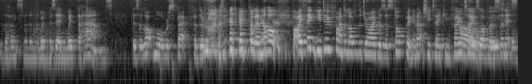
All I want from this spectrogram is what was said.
the huntsmen and the whippers in with the hounds. There's a lot more respect for the riding people in the whole. But I think you do find a lot of the drivers are stopping and actually taking photos Oh, of us. And it's.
